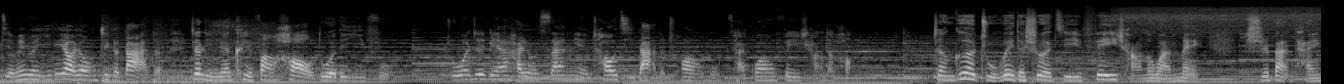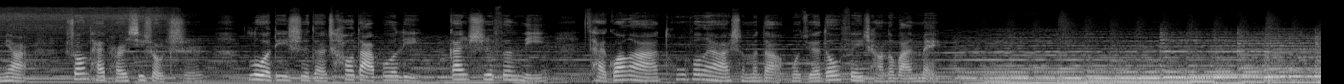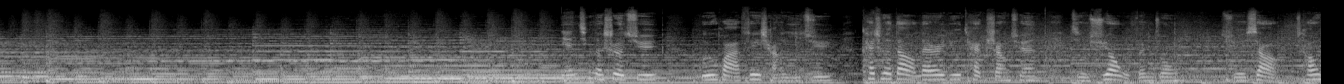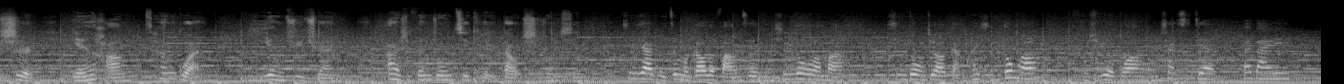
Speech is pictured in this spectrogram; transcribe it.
姐妹们一定要用这个大的，这里面可以放好多的衣服。主卧这边还有三面超级大的窗户，采光非常的好。整个主卫的设计非常的完美，石板台面、双台盆洗手池、落地式的超大玻璃、干湿分离、采光啊、通风呀什么的，我觉得都非常的完美。年轻的社区规划非常宜居，开车到 Larry Utech 商圈仅需要五分钟。学校、超市、银行、餐馆一应俱全，二十分钟即可以到市中心。性价比这么高的房子，你心动了吗？心动就要赶快行动哦！我是月光，我们下次见，拜拜。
